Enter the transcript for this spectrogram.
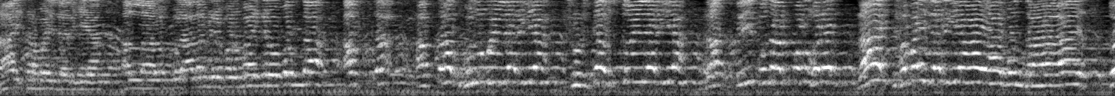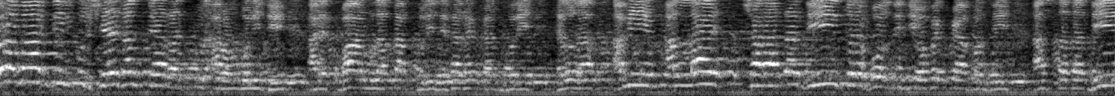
রায় থামাইদার গিয়া, আল্লাহ রব্বুল আলামিন ফরমাইলে, ও বন্ধা আফতা আফতা গুরু বইদার গিয়া, সূর্যাস্ত হইদার গিয়া, রাত্রি পদার্পণ করে রায় থামাইদার গিয়া আয় আয় তোর আমার দিন শেষ আনতে আর রাতপুর আরম্ভণীতে আরেকবার মুলাকাত করি দেখা কাজ করি কেননা আমি আল্লাহ সারাটা দিন তোরে ফল দিছি, অপেক্ষা করছি। আস্তাটা দিন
